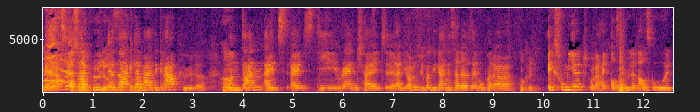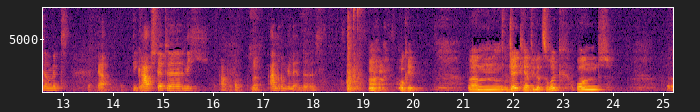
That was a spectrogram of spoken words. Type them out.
Nee, achso, er aus so einer sagt, Höhle er sagt, da war eine Grabhöhle. Und dann, als, als die Ranch halt äh, an die Ottos übergegangen ist, hat er seinen Opa da Okay. Exhumiert oder halt aus der Höhle rausgeholt, damit ja, die Grabstätte nicht auf Ja. anderem Gelände ist. Aha, okay. Ähm, Jake kehrt wieder zurück und. Äh,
